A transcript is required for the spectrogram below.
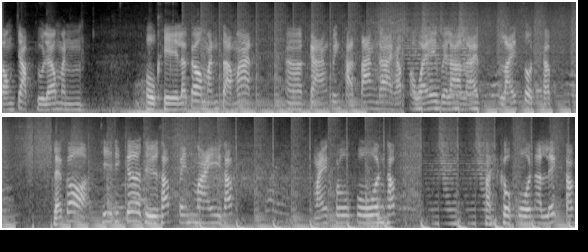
ลองจับดูแล้วมันโอเค แล้วก็มันสามารถกางเป็นขาตั้งได้ครับ เอาไว้เวลาไลฟ์ไลฟ์สดครับ แล้วก็ที่ทิกเกอร์ถือครับเป็นไมค์ครับ ไมโครโฟนครับ ไมโครโฟนอันเล็กครับ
